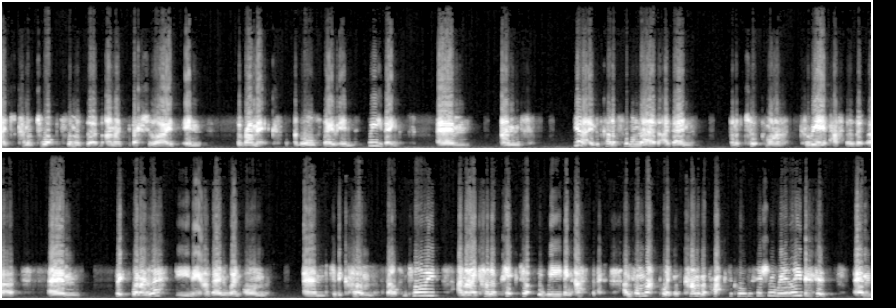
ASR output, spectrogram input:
I'd kind of dropped some of them and I'd specialised in ceramics and also in weaving. Um, and yeah, it was kind of from there that I then kind of took my career path, as it were. Um, so when I left uni, I then went on um, to become self-employed, and I kind of picked up the weaving aspect. And from that point, it was kind of a practical decision, really, because um,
